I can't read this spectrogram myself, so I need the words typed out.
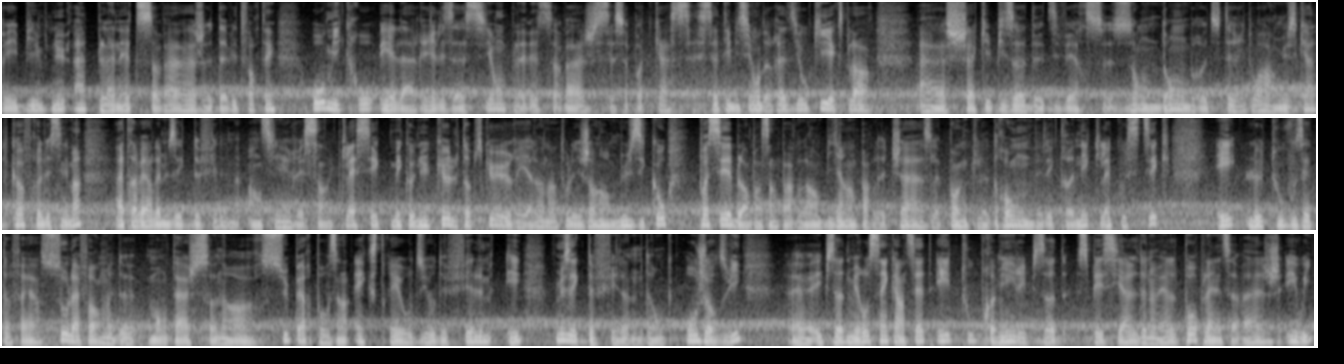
Et bienvenue à Planète Sauvage. David Fortin au micro et à la réalisation. Planète Sauvage, c'est ce podcast, cette émission de radio qui explore à chaque épisode diverses zones d'ombre du territoire musical qu'offre le cinéma à travers la musique de films anciens, récents, classiques, méconnus, cultes, obscurs et allant dans tous les genres musicaux possibles en passant par l'ambiant, par le jazz, le punk, le drone, l'électronique, l'acoustique et le tout vous est offert sous la forme de montage sonore superposant extraits audio de films et musique de film. Donc aujourd'hui, euh, épisode numéro 57 et tout premier épisode spécial de Noël pour Planète Sauvage. Et oui,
